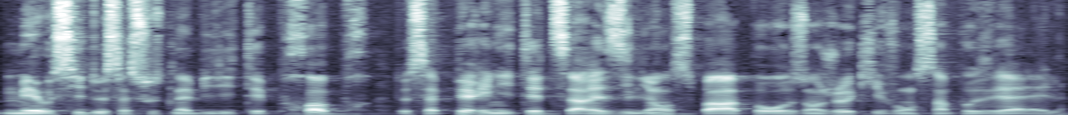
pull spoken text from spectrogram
mais aussi de sa soutenabilité propre, de sa pérennité, de sa résilience par rapport aux enjeux qui vont s'imposer à elle.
